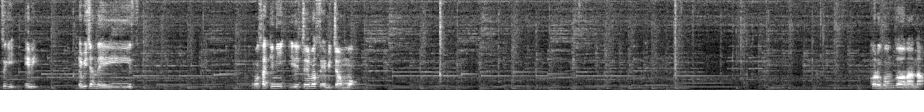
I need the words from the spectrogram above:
次エビ。エビちゃんでーす。もう先に入れちゃいます。エビちゃんも。ゴルゴンゾーラの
